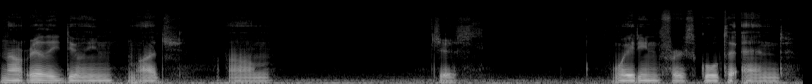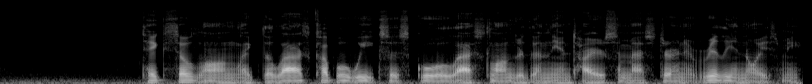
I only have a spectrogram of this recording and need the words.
not really doing much. Um, just waiting for school to end. Takes so long. Like the last couple weeks of school last longer than the entire semester, and it really annoys me.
